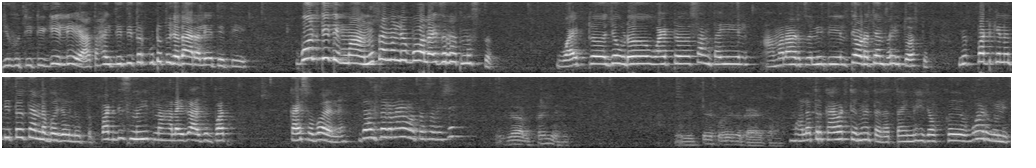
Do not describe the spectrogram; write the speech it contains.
जी होती ती गेली. आता हायती ती ती तर कुठं तुझ्या दाराला येते ती? बोलते ती. माणूस आहे म्हणलं बोलायचं राहत नसतं. वाईट जेवढं वाईट सांगता येईल आम्हाला अडचणीत येईल तेवढा त्यांचा हेतू असतो. मी पटकेनं तिथं त्यांना बजावलं होतं. पाठ दिसणं हित ना हालायचं अजिबात. काय सो बोलायला नाही झालं का नाही होतं तसा विषय चालतंय नाही विषय सोडायचं काय आता मला तर काय वाटतंय माहिती का ताईनं ह्याच्यावर वाढवणीच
